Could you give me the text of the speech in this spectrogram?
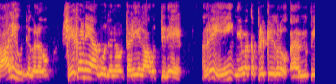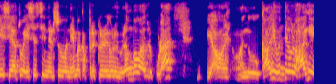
ಖಾಲಿ ಹುದ್ದೆಗಳು ಶೇಖರಣೆಯಾಗುವುದನ್ನು ತಡೆಯಲಾಗುತ್ತಿದೆ. ಅಂದ್ರೆ ಈ ನೇಮಕ ಪ್ರಕ್ರಿಯೆಗಳು ಯು ಪಿ ಎಸ್ ಸಿ ಅಥವಾ ಎಸ್ ಎಸ್ ಸಿ ನಡೆಸುವ ನೇಮಕ ಪ್ರಕ್ರಿಯೆಗಳು ವಿಳಂಬವಾದರೂ ಕೂಡ ಒಂದು ಖಾಲಿ ಹುದ್ದೆಗಳು ಹಾಗೆ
